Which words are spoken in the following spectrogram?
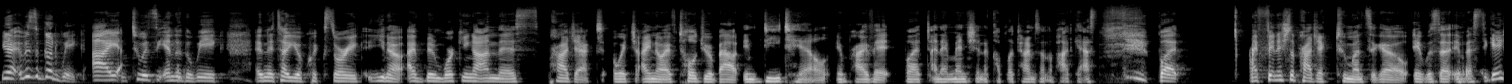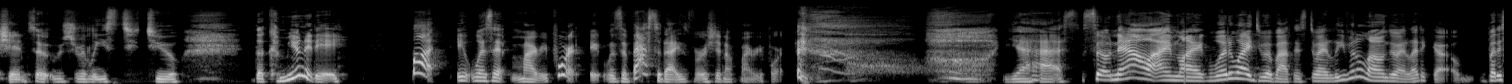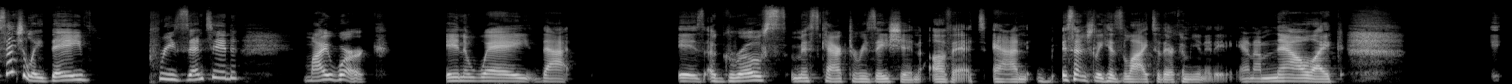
you know, it was a good week. I, towards the end of the week, and to tell you a quick story, you know, I've been working on this project, which I know I've told you about in detail in private, but, and I mentioned a couple of times on the podcast, but I finished the project two months ago. It was an investigation. So it was released to the community, but it wasn't my report. It was a bastardized version of my report. yes. So now I'm like, what do I do about this? Do I leave it alone? Do I let it go? But essentially, they've presented my work in a way that is a gross mischaracterization of it and essentially his lie to their community. And I'm now like,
